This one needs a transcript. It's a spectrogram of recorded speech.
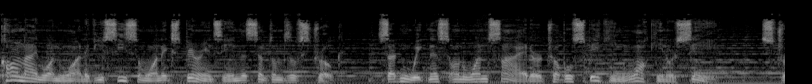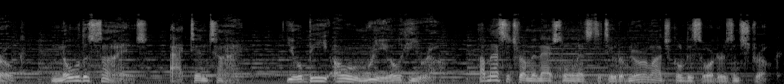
Call 911 if you see someone experiencing the symptoms of stroke, sudden weakness on one side, or trouble speaking, walking, or seeing. Stroke. Know the signs. Act in time. You'll be a real hero. A message from the National Institute of Neurological Disorders and Stroke.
